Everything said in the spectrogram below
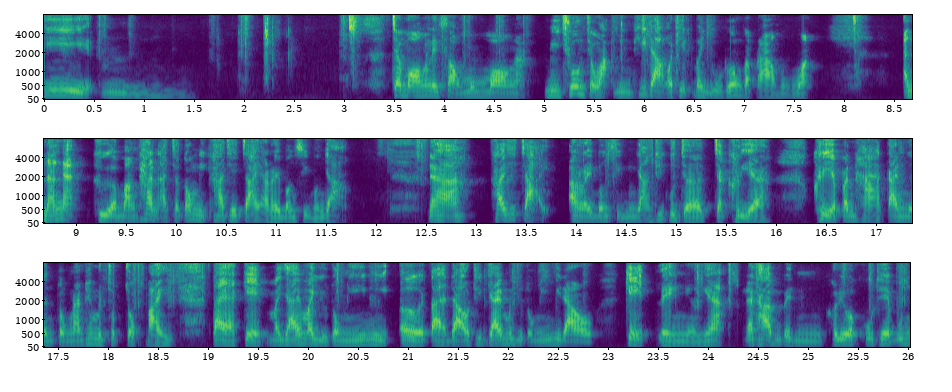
ที่ อืม จะมองในสองมุมมองอะ มีช่วงจังหวะหนึ่งที่ดาวอาทิตย์มาอยู่ร่วมกับราหูอะ อันนั้นน่ะ คือบางท่านอาจจะต้องมีค่าใช้จ่ายอะไรบางสิ่งบางอย่างนะคะ ค่าใช้จ่ายอะไรบางสิ่งบางอย่างที่คุณจะจะเคลียร์เคลียร์ปัญหาการเงินตรงนั้นให้มันจบจบไป แต่เกตมาย้ายมาอยู่ตรงนี้มีเออ แต่ดาวที่ย้ายมาอยู่ตรงนี้มีดาวเกตเลงอย่างเงี้ยนะคะมันเป็นเขาเรียกว่าคู่เทพอุ้ม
